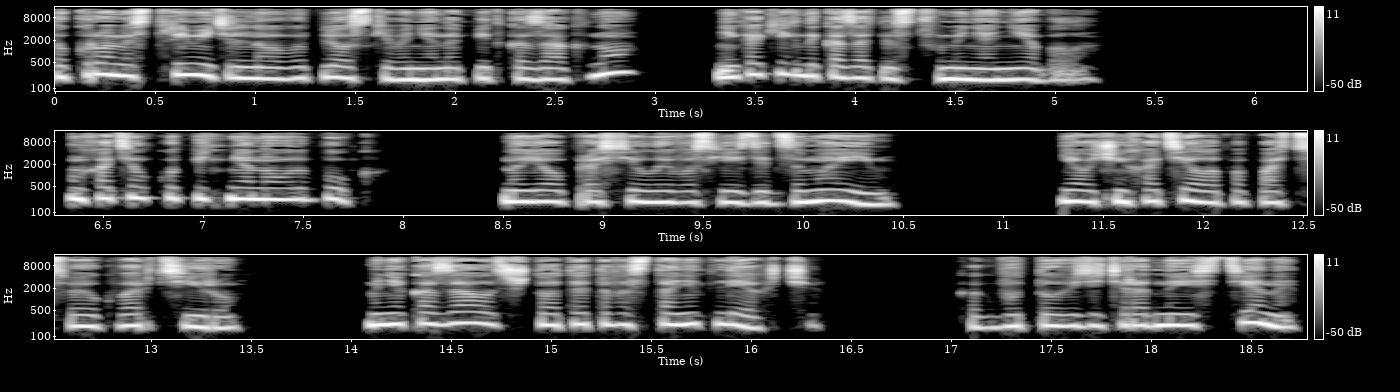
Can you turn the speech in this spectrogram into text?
то кроме стремительного выплескивания напитка за окно, никаких доказательств у меня не было. Он хотел купить мне ноутбук, но я упросила его съездить за моим. Я очень хотела попасть в свою квартиру. Мне казалось, что от этого станет легче. Как будто увидеть родные стены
